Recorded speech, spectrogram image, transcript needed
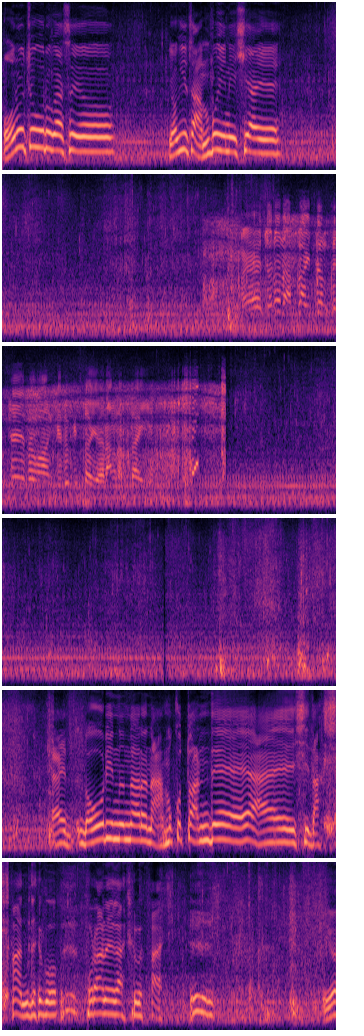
어느 쪽으로 가세요? 여기서 안 보이네 시야에 네, 저는 아까 있던 근처에서만 계속 있어요. 랑 가까이. 아이 너울 있는 날은 아무것도 안 돼 아이씨 낚시도 안 되고 불안해가지고 아이. 이거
